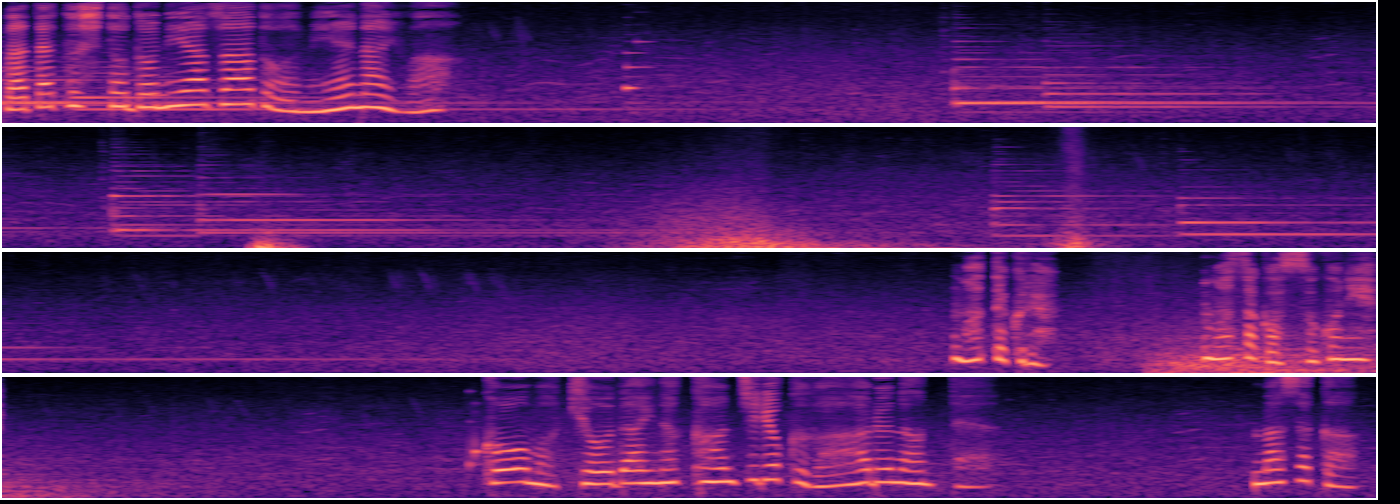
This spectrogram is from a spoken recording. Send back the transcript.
私とドニアザードは見えないわ。待ってくれ。まさかそこに。こうも強大な感知力があるなんて。まさか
